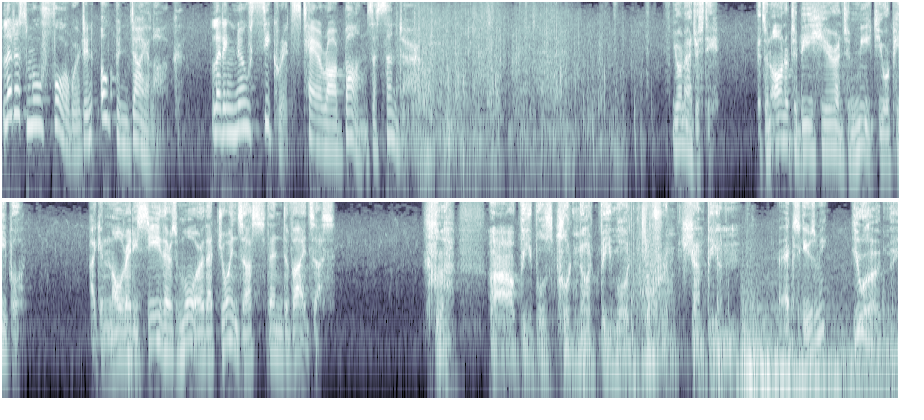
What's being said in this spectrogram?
Let us move forward in open dialogue, letting no secrets tear our bonds asunder. Your Majesty, it's an honor to be here and to meet your people. I can already see there's more that joins us than divides us. Our peoples could not be more different, champion. Excuse me? You heard me.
